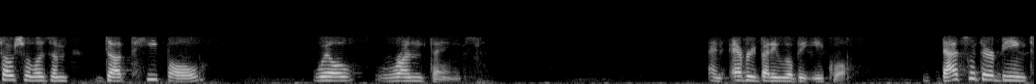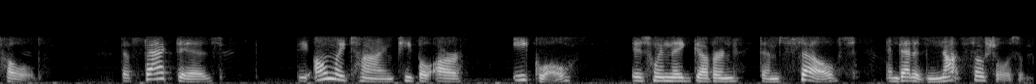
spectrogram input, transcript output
socialism, the people will run things and everybody will be equal. That's what they're being told. The fact is, the only time people are equal is when they govern themselves, and that is not socialism.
